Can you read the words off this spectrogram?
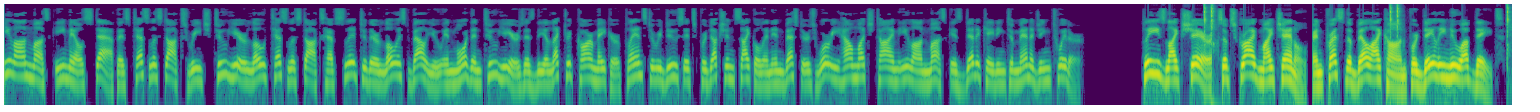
Elon Musk emails staff as Tesla stocks reach two-year low Tesla stocks have slid to their lowest value in more than two years as the electric car maker plans to reduce its production cycle and investors worry how much time Elon Musk is dedicating to managing Twitter. Please like share, subscribe my channel, and press the bell icon for daily new updates.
